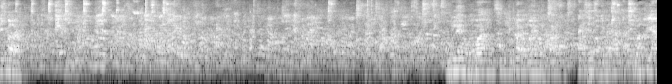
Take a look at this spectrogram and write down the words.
kính mời. Ông Lê Hồng Quang, xin kính mời ông Lê Hồng Quang đại diện của người Việt Nam tại Slovakia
